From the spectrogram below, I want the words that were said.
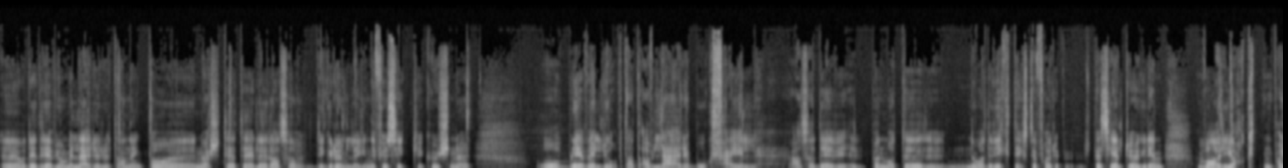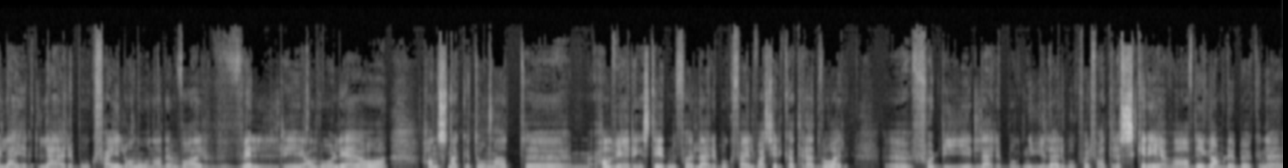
eh, Og de drev jo med lærerutdanning på universitetet, eller altså de grunnleggende fysikkursene. Og ble veldig opptatt av lærebokfeil. Altså det, på en måte, Noe av det viktigste for spesielt Øgrim var jakten på lærebokfeil. Og noen av dem var veldig alvorlige. Og han snakket om at uh, halveringstiden for lærebokfeil var ca. 30 år. Uh, fordi lærebok, nye lærebokforfattere skrev av de gamle bøkene,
